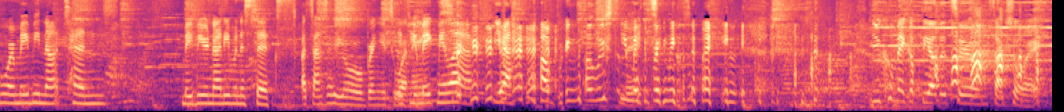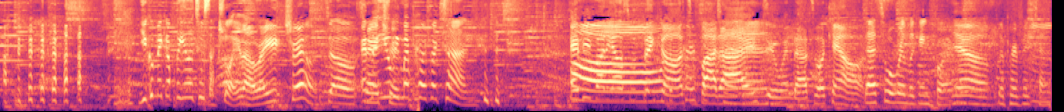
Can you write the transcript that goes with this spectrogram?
who are maybe not tens, maybe you're not even a six. A sense of humor will bring you to If an you eight. make me laugh, yeah, I'll bring At least you may bring me to my. You could make up the other two sexually. you could make up the other two sexually, though, right? True. So, and very then you'll be my perfect ten. Everybody else will think not, but I do, and that's what counts. That's what we're looking for. Yeah. The perfect ten.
